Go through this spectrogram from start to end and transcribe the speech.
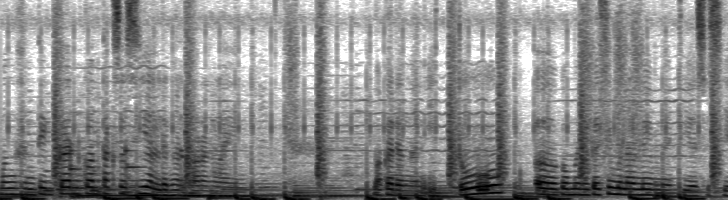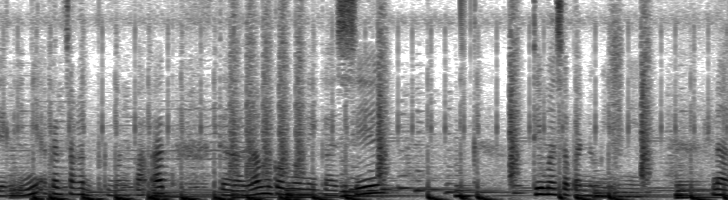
menghentikan kontak sosial dengan orang lain. Maka dengan itu, uh, komunikasi melalui media sosial ini akan sangat bermanfaat dalam komunikasi di masa pandemi ini. Nah,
